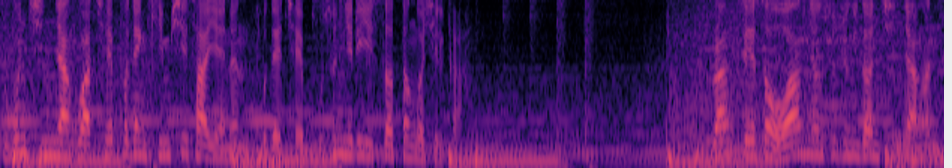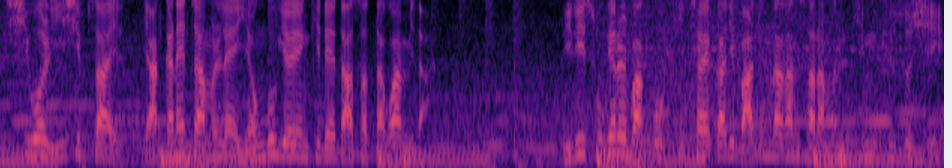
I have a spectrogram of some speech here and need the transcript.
죽은 진양과 체포된 김씨 사이에는 도대체 무슨 일이 있었던 것일까? 프랑스에서 어학연수 중이던 진양은 10월 24일 약간의 짬을 내 영국 여행길에 나섰다고 합니다. 미리 소개를 받고 기차에까지 마중 나간 사람은 김규수 씨.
